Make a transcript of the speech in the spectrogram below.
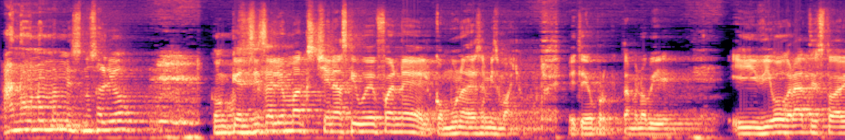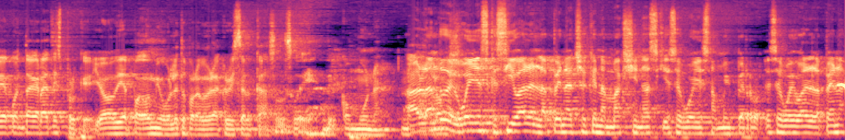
Ah, no, no mames, no salió. Con quien sí salió Max Chinaski, güey, fue en el Comuna de ese mismo año. Y te digo porque también lo vi. Y digo gratis, todavía cuenta gratis porque yo había pagado mi boleto para ver a Crystal Castles, güey, del Comuna. No, Hablando de güeyes que sí valen la pena, chequen a Max Chinaski, ese güey está muy perro, ese güey vale la pena.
